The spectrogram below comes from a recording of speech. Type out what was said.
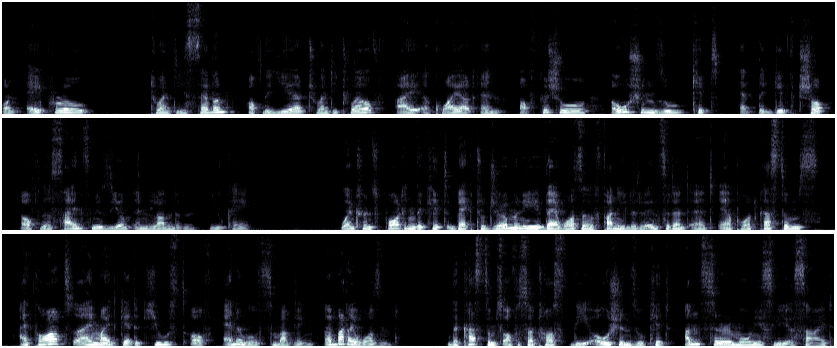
on April 27th of the year 2012, I acquired an official Ocean Zoo kit at the gift shop of the Science Museum in London, UK. When transporting the kit back to Germany, there was a funny little incident at airport customs. I thought I might get accused of animal smuggling, uh, but I wasn't. The customs officer tossed the Ocean Zoo kit unceremoniously aside.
